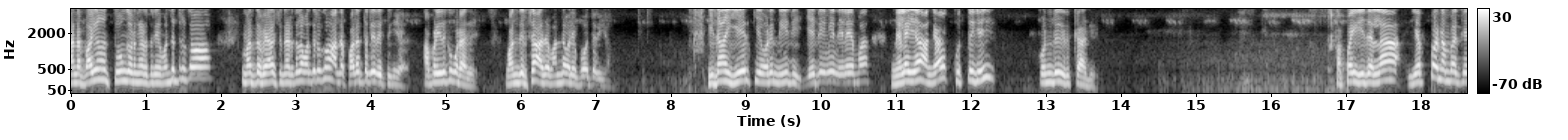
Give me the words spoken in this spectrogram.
அந்த பயம் தூங்குற நேரத்துலையும் வந்துட்டு இருக்கோம். மற்ற வேலை செய்யற நேரத்தில் வந்துருக்கும் அந்த பதத்திலே இருப்பீங்க. அப்படி இருக்கக்கூடாது. வந்துருச்சா அதை வந்த வழியை போக தெரியும். இதான் இயற்கையோட நீதி. எதையுமே நிலையமாக நிலையாக அங்கே குத்தகை கொண்டு இருக்காது. அப்ப இதெல்லாம் எப்ப நமக்கு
